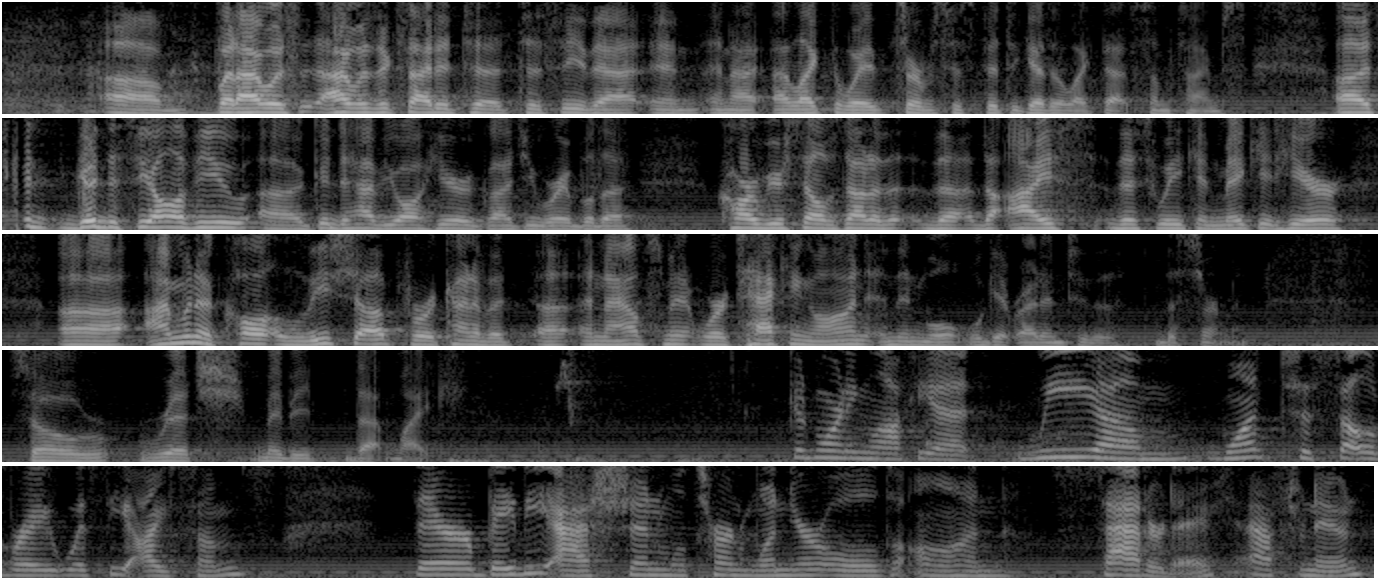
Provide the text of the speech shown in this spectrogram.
Um, but I was, I was excited to, to see that, and, and I, I like the way services fit together like that sometimes. Uh, it's good, good to see all of you. good to have you all here. Glad you were able to carve yourselves out of the, the, the ice this week and make it here. Uh, I'm going to call Alicia up for a kind of an uh, announcement. We're tacking on, and then we'll, we'll get right into the, the sermon. So, Rich, maybe that mic. Good morning, Lafayette. We um, want to celebrate with the Isums. Their baby Ashton will turn one year old on Saturday afternoon.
